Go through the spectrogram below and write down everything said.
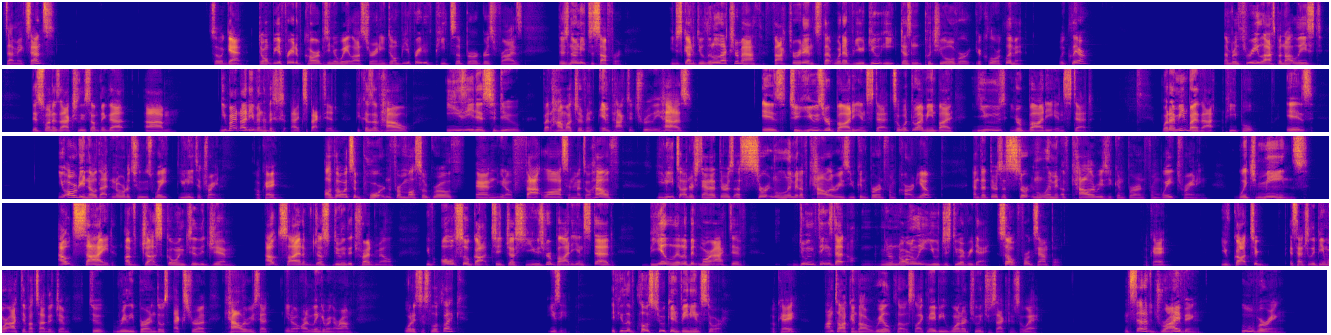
Does that make sense? So, again, don't be afraid of carbs in your weight loss journey. Don't be afraid of pizza, burgers, fries. There's no need to suffer. You just got to do a little extra math, factor it in so that whatever you do eat doesn't put you over your caloric limit. We clear? Number three, last but not least, this one is actually something that um, you might not even have ex- expected because of how easy it is to do, but how much of an impact it truly has, is to use your body instead. So, what do I mean by use your body instead? What I mean by that, people, is you already know that in order to lose weight, you need to train. Okay? Although it's important for muscle growth and, you know, fat loss and mental health, you need to understand that there's a certain limit of calories you can burn from cardio and that there's a certain limit of calories you can burn from weight training, which means outside of just going to the gym, outside of just doing the treadmill, you've also got to just use your body instead, be a little bit more active, doing things that you know normally you just do every day. So, for example, okay, you've got to essentially be more active outside the gym to really burn those extra calories that you know are lingering around. What does this look like? Easy. If you live close to a convenience store, okay? I'm talking about real close, like maybe one or two intersections away. Instead of driving, Ubering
